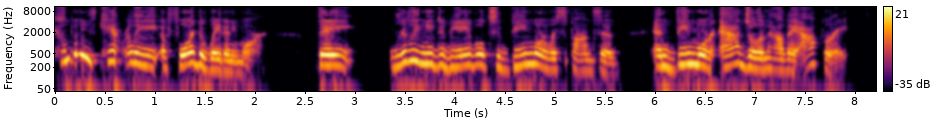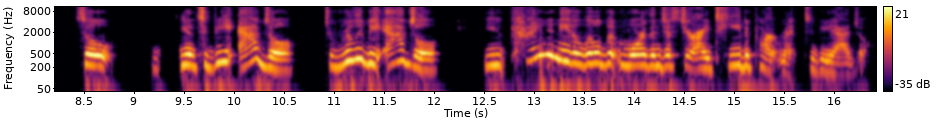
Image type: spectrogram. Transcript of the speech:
companies can't really afford to wait anymore. They really need to be able to be more responsive and be more agile in how they operate. So, you know, to be agile, to really be agile, you kind of need a little bit more than just your IT department to be agile.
